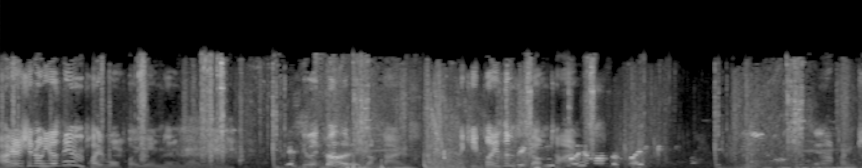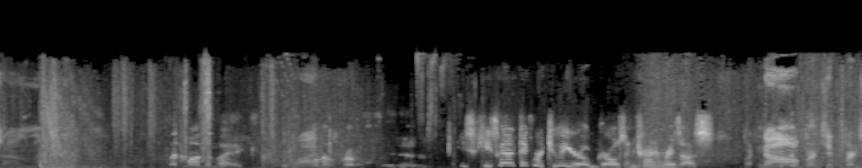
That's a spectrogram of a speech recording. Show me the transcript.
Actually, no, he doesn't even play roleplay games anymore. Man. Yes, He he like plays them does. sometimes. Like he plays them Wait, can you sometimes. Put him on the mic. I'm not putting John on the Put him on the mic. I Why? wanna roast him. He's, he's gonna think we're two-year-old girls and trying to raise us. But no, but, but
